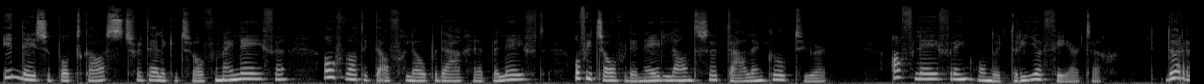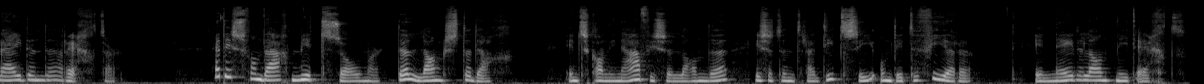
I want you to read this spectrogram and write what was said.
In deze podcast vertel ik iets over mijn leven, over wat ik de afgelopen dagen heb beleefd of iets over de Nederlandse taal en cultuur. Aflevering 143 De rijdende rechter. Het is vandaag midzomer, de langste dag. In Scandinavische landen is het een traditie om dit te vieren. In Nederland niet echt.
